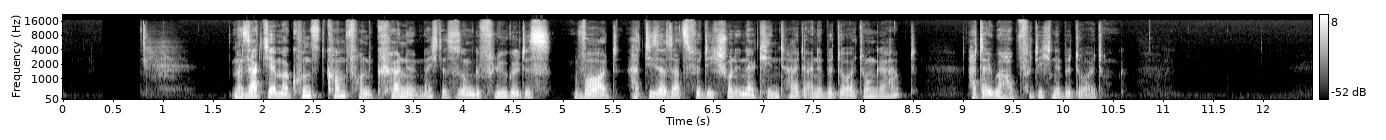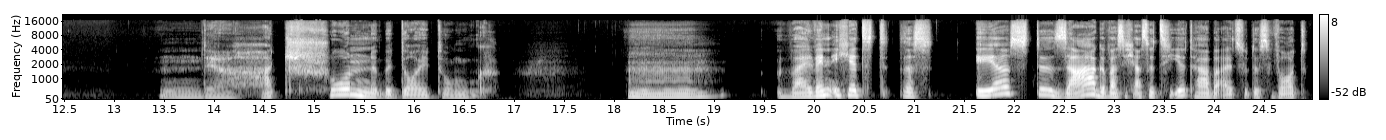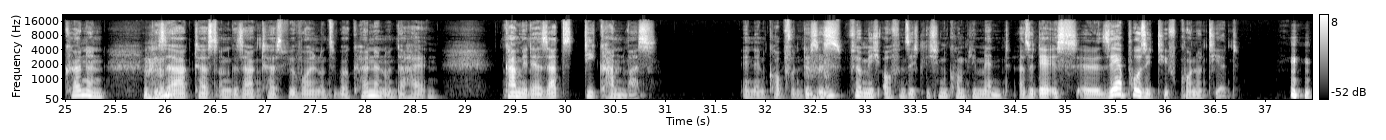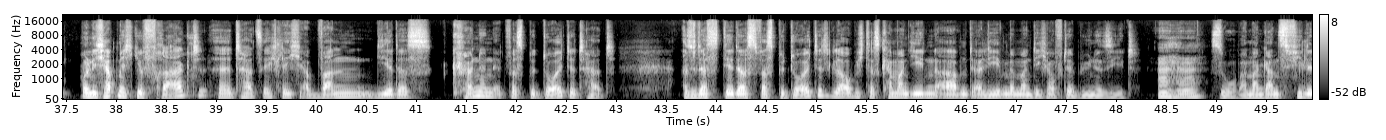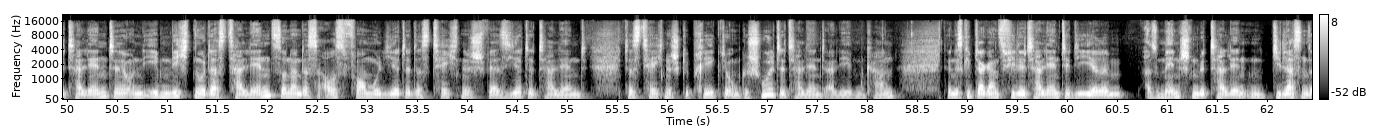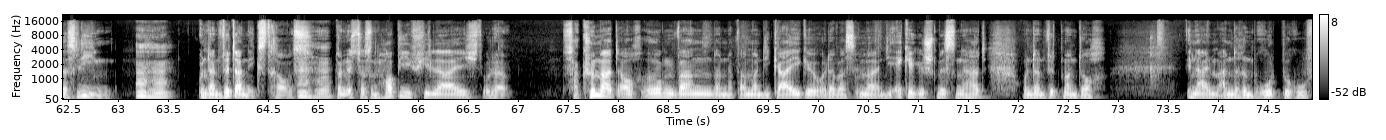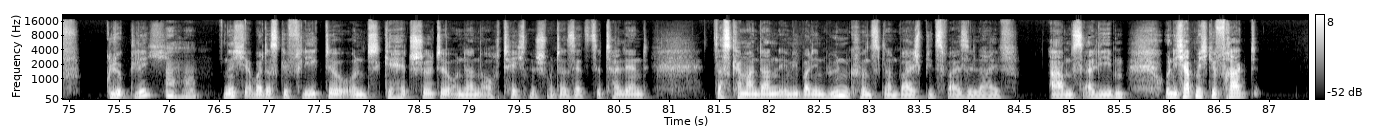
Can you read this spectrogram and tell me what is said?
Man sagt ja immer, Kunst kommt von Können. Nicht? Das ist so ein geflügeltes Wort. Hat dieser Satz für dich schon in der Kindheit eine Bedeutung gehabt? Hat er überhaupt für dich eine Bedeutung? Mm, Der hat schon eine Bedeutung. Weil wenn ich jetzt das erste sage, was ich assoziiert habe, als du das Wort können Mhm. gesagt hast und gesagt hast, wir wollen uns über Können unterhalten, kam mir der Satz, die kann was in den Kopf. Und das Mhm. ist für mich offensichtlich ein Kompliment. Also der ist äh, sehr positiv konnotiert. Und ich habe mich gefragt, äh, tatsächlich, ab wann dir das Können etwas bedeutet hat. Also, dass dir das was bedeutet, glaube ich, das kann man jeden Abend erleben, wenn man dich auf der Bühne sieht. Mhm. So, weil man ganz viele Talente und eben nicht nur das Talent, sondern das ausformulierte, das technisch versierte Talent, das technisch geprägte und geschulte Talent erleben kann. Denn es gibt ja ganz viele Talente, die ihre, also Menschen mit Talenten, die lassen das liegen. Mhm. Und dann wird da nichts draus. Mhm. Dann ist das ein Hobby vielleicht oder verkümmert auch irgendwann, dann, weil man die Geige oder was immer in die Ecke geschmissen hat und dann wird man doch in einem anderen Brotberuf glücklich. Mhm. Nicht? Aber das gepflegte und gehätschelte und dann auch technisch untersetzte Talent, das kann man dann irgendwie bei den Bühnenkünstlern beispielsweise live abends erleben. Und ich habe mich gefragt,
